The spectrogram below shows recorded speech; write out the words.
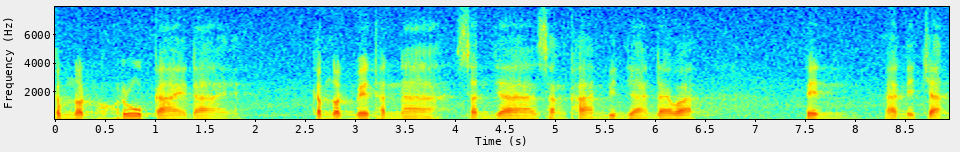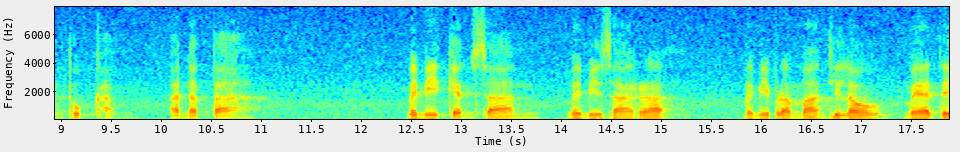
กำหนดรูปกายได้กำหนดเบทนา สัญญาสังขารวิญญาณได้ว่า เป็นอนิจจังทุกขังอนัตตา ไม่มีแก่นสาร ไม่มีสาระ ไม่มีประมาณที่เราแม้แต่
